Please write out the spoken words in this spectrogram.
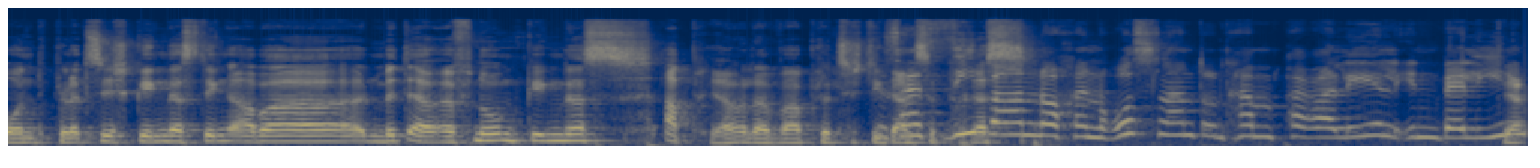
und plötzlich ging das Ding aber mit Eröffnung ging das ab. Ja, da war plötzlich die das ganze heißt, Presse. Sie waren noch in Russland und haben parallel in Berlin, ja.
